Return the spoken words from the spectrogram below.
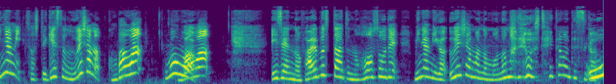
みなみ、そしてゲストの上様、こんばんは。こんばんは。以前のファイブスターズの放送で、みなみが上様のモノマネをしていたのですが、お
